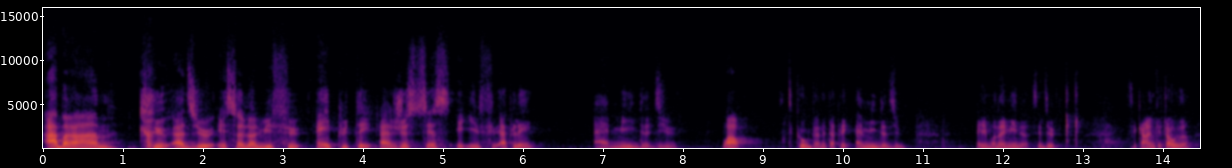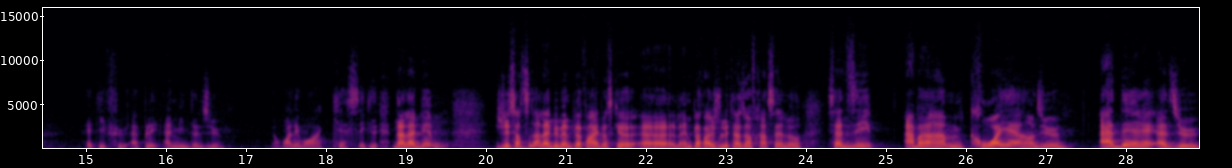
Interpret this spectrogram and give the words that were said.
Abraham crut à Dieu et cela lui fut imputé à justice et il fut appelé ami de Dieu. Wow! C'est cool quand on est appelé ami de Dieu. Et mon ami, là, c'est Dieu. C'est quand même quelque chose. Là. Et qu'il fut appelé ami de Dieu. On va aller voir qu'est-ce qu'il dit. Dans la Bible, je l'ai sorti dans la Bible Amplified parce que euh, la Amplified, je vous l'ai traduit en français, là, ça dit Abraham croyait en Dieu, adhérait à Dieu,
